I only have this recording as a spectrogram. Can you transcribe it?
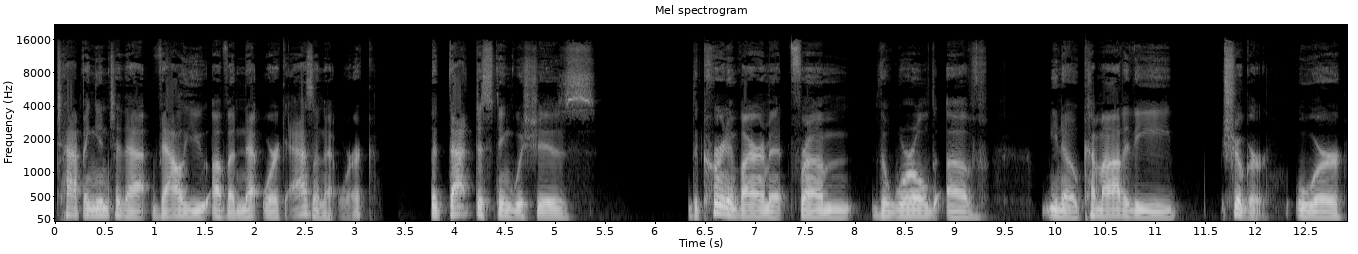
tapping into that value of a network as a network. That that distinguishes the current environment from the world of, you know, commodity sugar or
